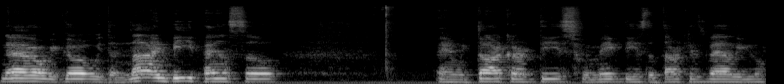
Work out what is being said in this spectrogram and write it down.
Now we go with the 9B pencil. And we darker this, we make this the darkest value.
